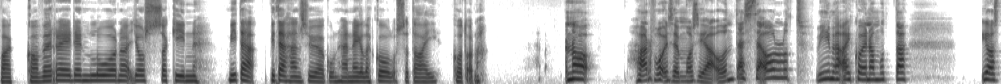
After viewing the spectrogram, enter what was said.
vaikka kavereiden luona jossakin, mitä, mitä hän syö, kun hän ei ole koulussa tai kotona? No harvoin semmoisia on tässä ollut viime aikoina, mutta jos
